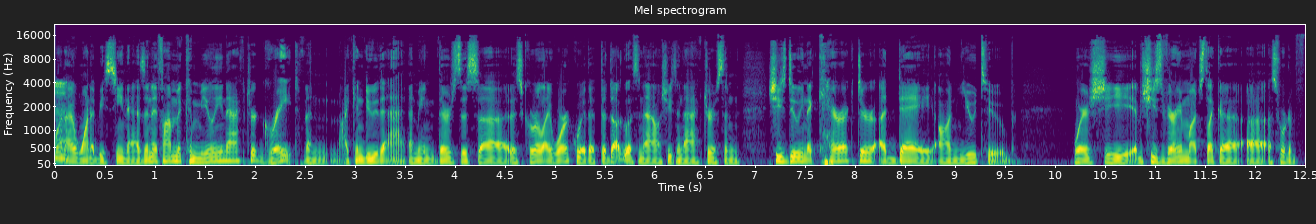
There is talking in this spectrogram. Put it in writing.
what I want to be seen as. And if I'm a chameleon actor, great, then I can do that. I mean, there's this uh, this girl I work with at the Douglas now. She's an actress, and she's doing a character a day on YouTube, where she she's very much like a, a, a sort of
